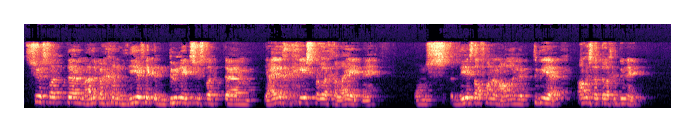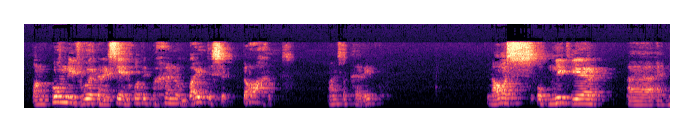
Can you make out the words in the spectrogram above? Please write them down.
soos wat um, hulle begin leef het en doen het soos wat um, die Heilige Gees vir hulle gelei het, nê. Nee, ons lees daarvan in Handelinge 2, alles wat hulle gedoen het. Dan kom die woord en hy sê en God het begin om by te sit daagliks. Ons het gered. En daar was opnuut weer uh, 'n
